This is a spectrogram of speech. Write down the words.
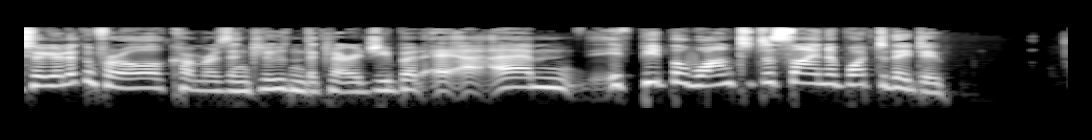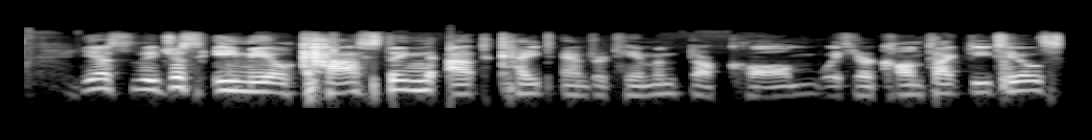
so you're looking for all comers, including the clergy, but uh, um, if people wanted to sign up, what do they do? Yeah, so they just email casting at kiteentertainment.com with your contact details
